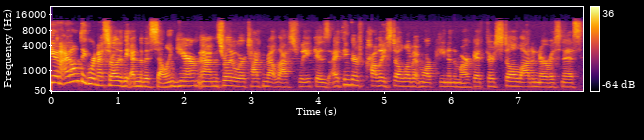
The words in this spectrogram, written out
Yeah, and I don't think we're necessarily the end of the selling here. Um, it's really what we were talking about last week. Is I think there's probably still a little bit more pain in the market. There's still a lot of nervousness.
